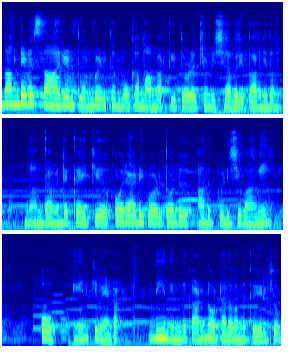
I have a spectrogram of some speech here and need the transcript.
നന്ദയുടെ സാരിയുടെ തുമ്പെടുത്ത് മുഖം അമർത്തി തുഴച്ചുകൊണ്ട് ശബരി പറഞ്ഞതും നന്ദ അവന്റെ കൈക്ക് ഒരടി കൊടുത്തുകൊണ്ട് അത് പിടിച്ചു വാങ്ങി. ഓ എനിക്ക് വേണ്ട. നീ നിന്ന് കണ്ണോട്ടാതെ വന്ന് കയറിക്കോ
